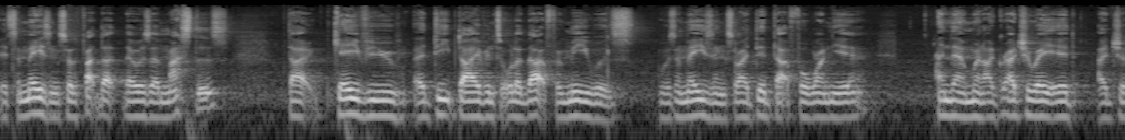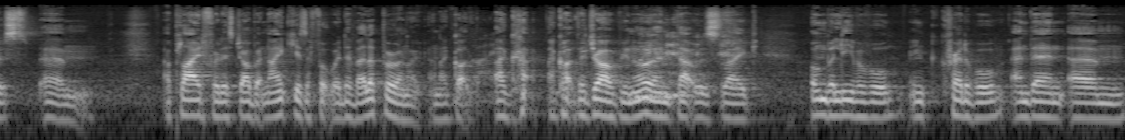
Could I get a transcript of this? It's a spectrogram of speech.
it's amazing. So the fact that there was a masters that gave you a deep dive into all of that for me was was amazing. So I did that for one year, and then when I graduated, I just um, applied for this job at Nike as a footwear developer, and I and I got. I got I got the job, you know, and that was like unbelievable, incredible. And then um,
